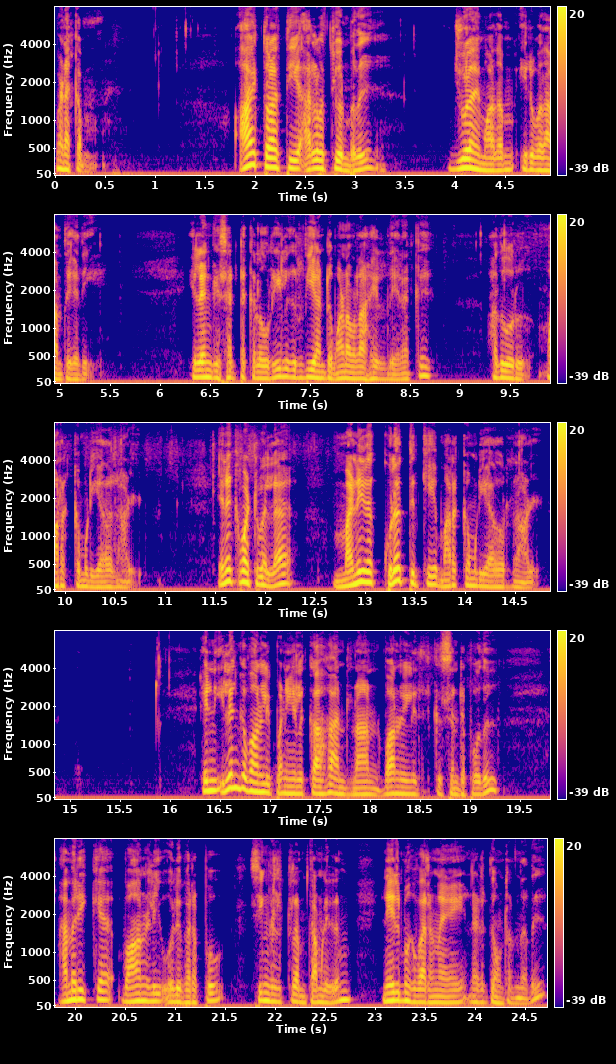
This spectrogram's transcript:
வணக்கம். ஆயிரத்தி தொள்ளாயிரத்தி அறுபத்தி ஒன்பது ஜூலை மாதம் இருபதாம் தேதி இலங்கை சட்டக்கல்லூரியில் இறுதியாண்டு மாணவனாக இருந்த எனக்கு அது ஒரு மறக்க முடியாத நாள். எனக்கு மட்டுமல்ல மனித குலத்திற்கே மறக்க முடியாத ஒரு நாள். என் இலங்கை வானொலி பணிகளுக்காக அன்று நான் வானொலி நிலையத்திற்கு சென்றபோது அமெரிக்க வானொலி ஒலிபரப்பு சிங்களத்திலும் தமிழிலும் நேர்முக வர்ணனையை நடத்தி கொண்டிருந்தது.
